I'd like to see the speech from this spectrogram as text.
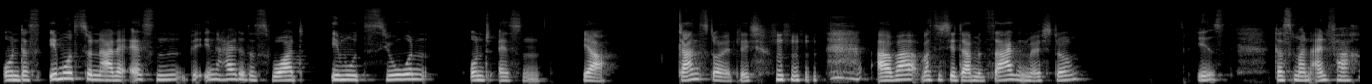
Und das emotionale Essen beinhaltet das Wort Emotion und Essen. Ja, ganz deutlich. Aber was ich dir damit sagen möchte, ist, dass man einfach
